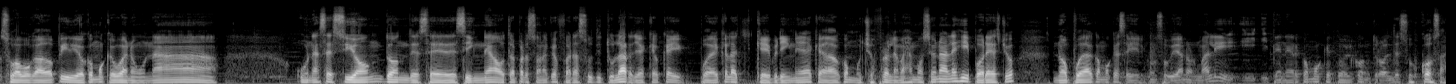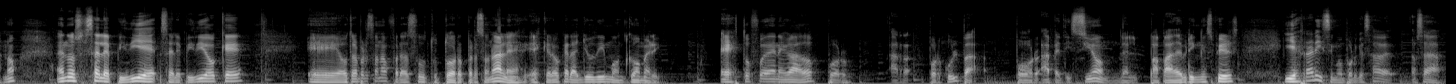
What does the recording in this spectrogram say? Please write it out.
su abogado pidió como que, bueno, una una sesión donde se designe a otra persona que fuera su titular, ya que, ok, puede que, la, que Britney haya quedado con muchos problemas emocionales y por ello no pueda como que seguir con su vida normal y, y, tener como que todo el control de sus cosas, ¿no? Entonces se le, pidió, se le pidió que eh, otra persona fuera su tutor personal, creo que era Judy Montgomery. Esto fue denegado por, por culpa por a petición del papá de Britney Spears y es rarísimo porque sabe, o sea,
